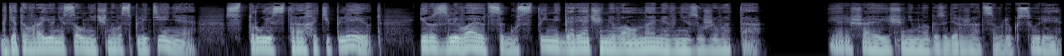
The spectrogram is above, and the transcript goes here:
Где-то в районе солнечного сплетения струи страха теплеют и разливаются густыми горячими волнами внизу живота. Я решаю еще немного задержаться в люксурии,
